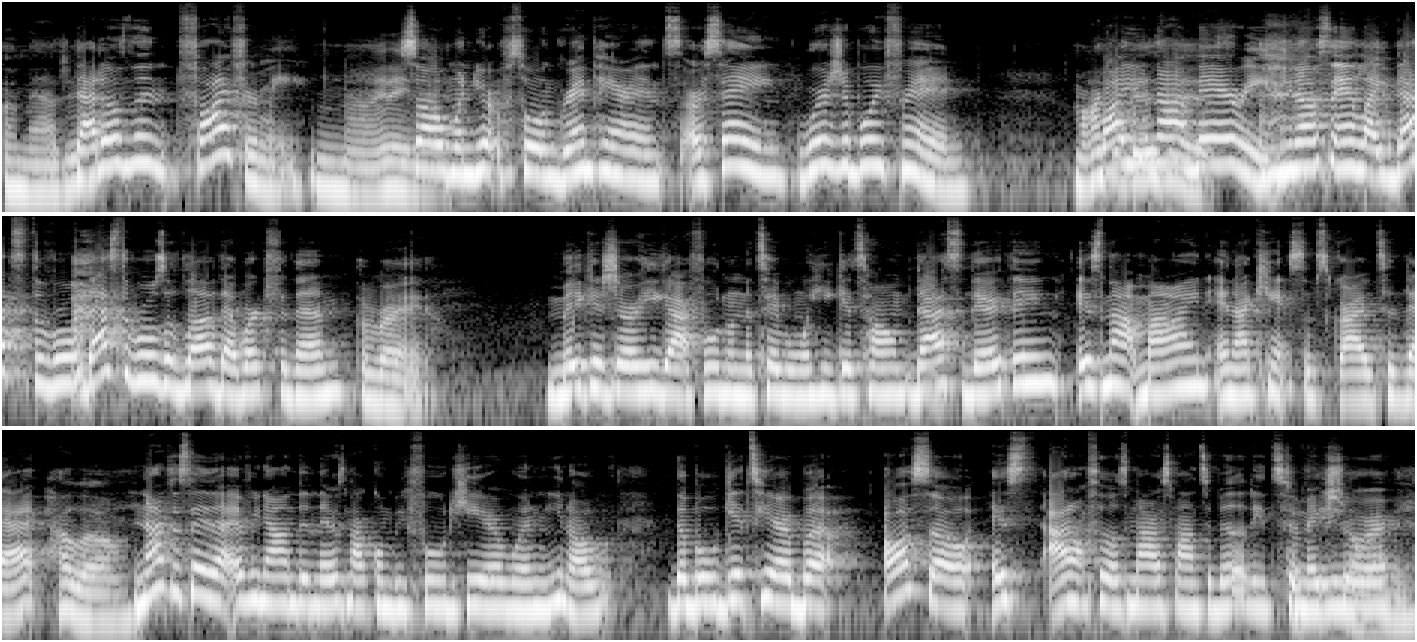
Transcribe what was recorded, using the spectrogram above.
Imagine. That doesn't fly for me. no, it ain't. So it. when you're so when grandparents are saying, "Where's your boyfriend? Mind Why you not married?" You know what I'm saying? Like that's the rule. That's the rules of love that worked for them. Right. Making sure he got food on the table when he gets home. That's their thing. It's not mine, and I can't subscribe to that. Hello. Not to say that every now and then there's not going to be food here when you know the boo gets here, but also it's I don't feel it's my responsibility to, To make sure nobody.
